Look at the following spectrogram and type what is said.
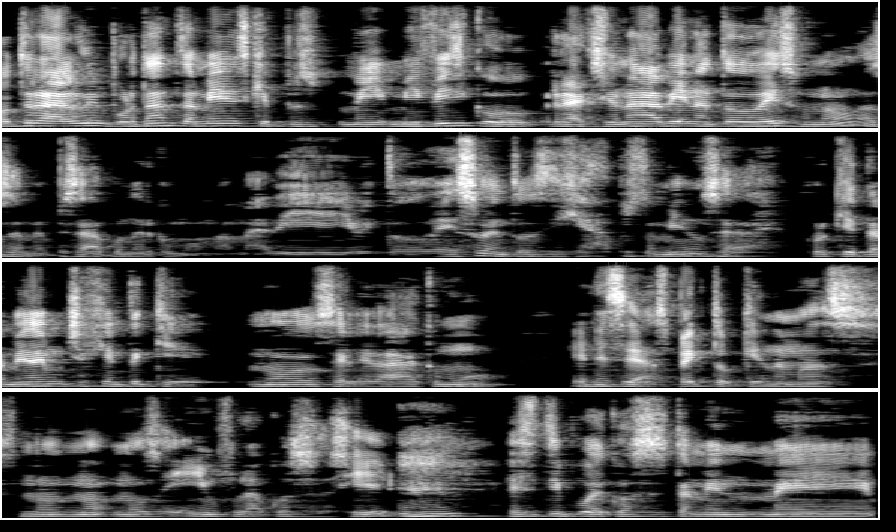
Otra, algo importante también es que pues mi, mi físico reaccionaba bien a todo eso, ¿no? O sea, me empezaba a poner como mamadillo y todo eso. Entonces dije, ah, pues también, o sea, porque también hay mucha gente que no se le da como en ese aspecto, que nada más no, no, no se infla, cosas así. Ese tipo de cosas también me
